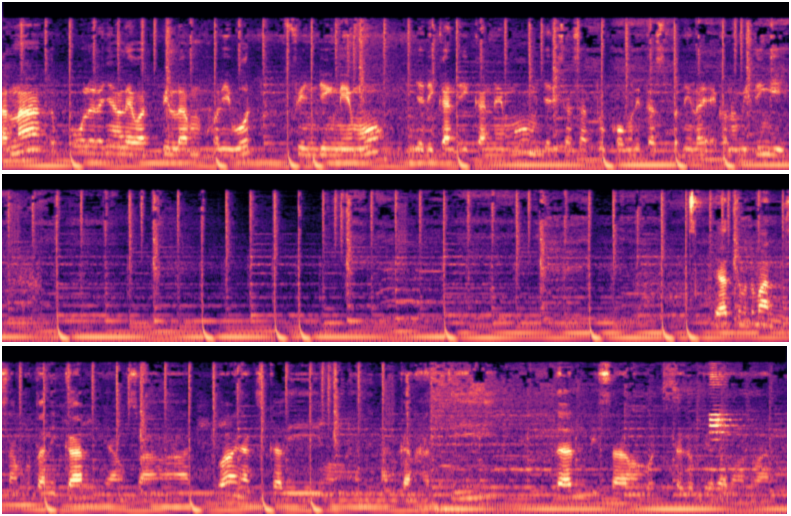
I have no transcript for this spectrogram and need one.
Karena kepopulerannya lewat film Hollywood, Finding Nemo menjadikan ikan Nemo menjadi salah satu komunitas bernilai ekonomi tinggi. Ya teman-teman, sambutan ikan yang sangat banyak sekali menyenangkan hati dan bisa membuat kita gembira teman-teman.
